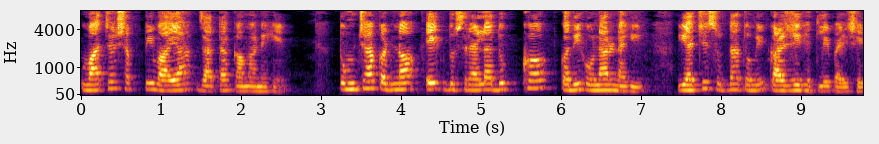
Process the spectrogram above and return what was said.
वाचशक्ती वाया जाता कामा नये. तुमच्याकडनं एक दुसऱ्याला दुःख कधी होणार नाही याची सुद्धा तुम्ही काळजी घेतली पाहिजे.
